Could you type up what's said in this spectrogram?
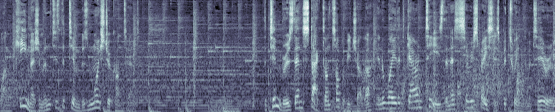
One key measurement is the timber's moisture content. The timber is then stacked on top of each other in a way that guarantees the necessary spaces between the material.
